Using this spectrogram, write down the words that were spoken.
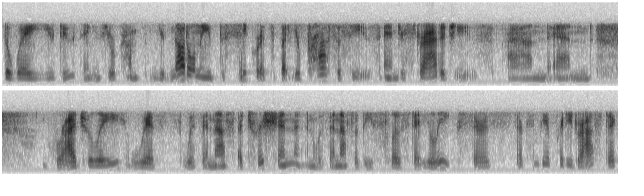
the way you do things, your, comp- your not only the secrets but your processes and your strategies, and and gradually with with enough attrition and with enough of these slow steady leaks, there's there can be a pretty drastic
